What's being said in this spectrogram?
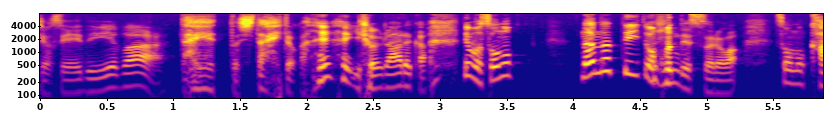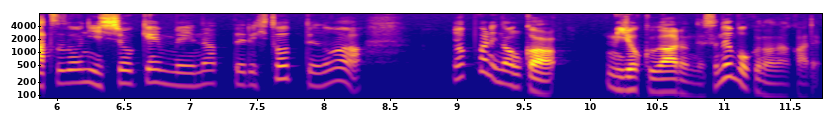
女性で言えばダイエットしたいとかね いろいろあるか。でもその何だっていいと思うんですそれは。その活動に一生懸命になってる人っていうのはやっぱりなんか魅力があるんですね僕の中で。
